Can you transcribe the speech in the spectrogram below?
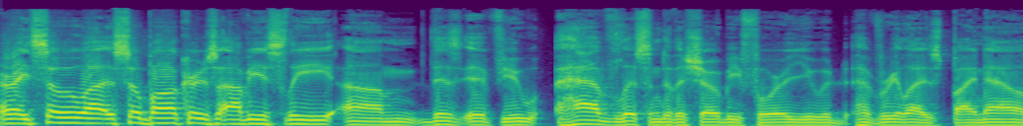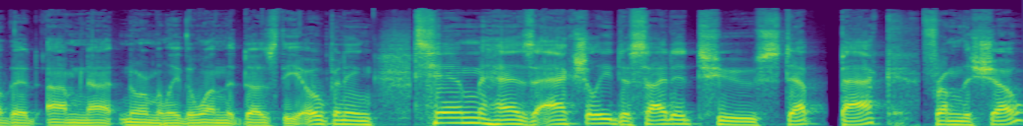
All right, so uh, so Balkers, obviously, um, this if you have listened to the show before, you would have realized by now that I'm not normally the one that does the opening. Tim has actually decided to step back from the show.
